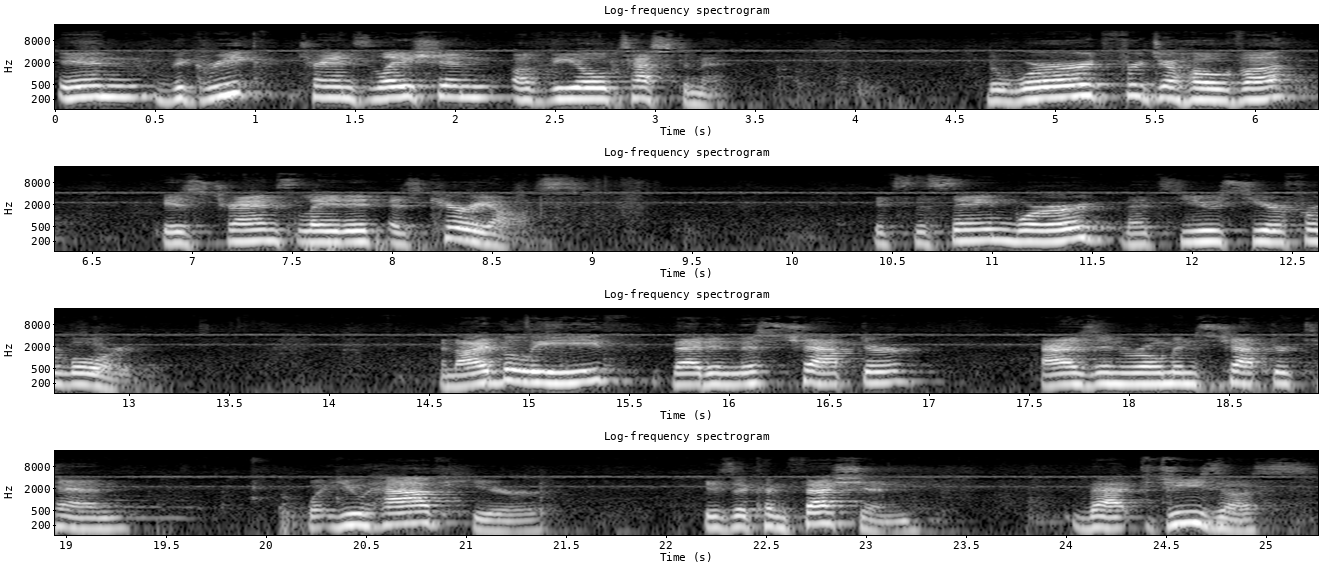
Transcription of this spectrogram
In the Greek translation of the Old Testament, the word for Jehovah is translated as kurios. It's the same word that's used here for Lord. And I believe that in this chapter, as in Romans chapter 10, what you have here is a confession that Jesus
